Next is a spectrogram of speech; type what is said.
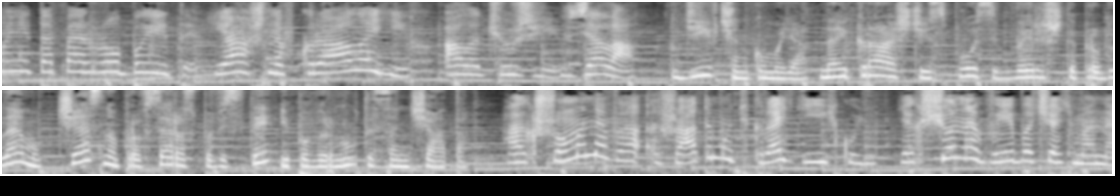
мені тепер робити? Я ж не вкрала їх, але чужі взяла. Дівчинко моя, найкращий спосіб вирішити проблему чесно про все розповісти і повернути санчата. А якщо мене вважатимуть крадійкою, якщо не вибачать мене,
